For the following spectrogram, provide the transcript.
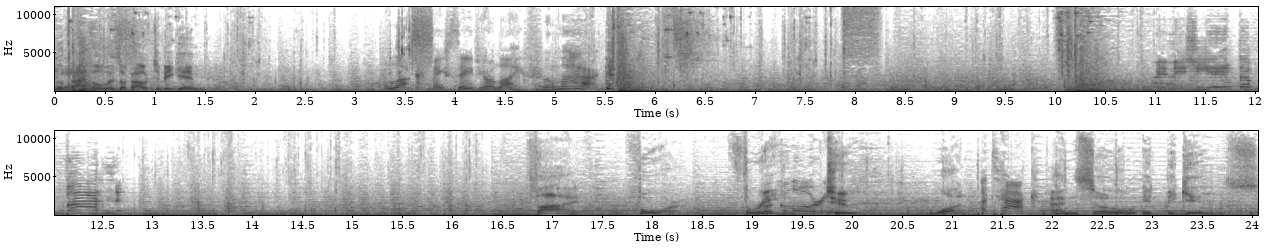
The battle is about to begin. Luck may save your life. Relax. Five, four, three, two, one. Attack. And so it begins.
